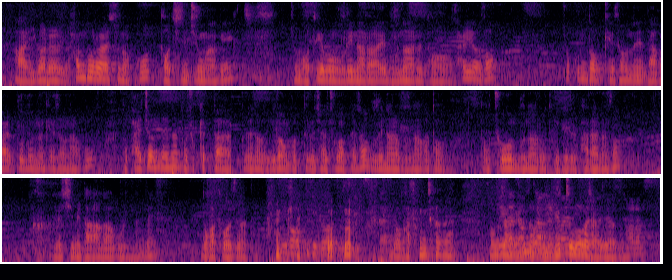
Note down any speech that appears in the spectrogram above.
아, 이거를 함부로 할 수는 없고, 더 진중하게, 그치. 좀 어떻게 보면 우리나라의 문화를 더 살려서 조금 더 개선해 나갈 부분은 개선하고, 더 발전되면 더 좋겠다. 그래서 이런 것들을 잘 조합해서 우리나라 문화가 더, 더 좋은 문화로 되기를 바라면서 열심히 나아가고 있는데, 너가 도와줘야 돼. 내가 어떻게 도와줄 수 있을까요? 너가 성장을, 성장해서 이 유튜브가 빨리- 잘 돼야 돼. 알았어.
